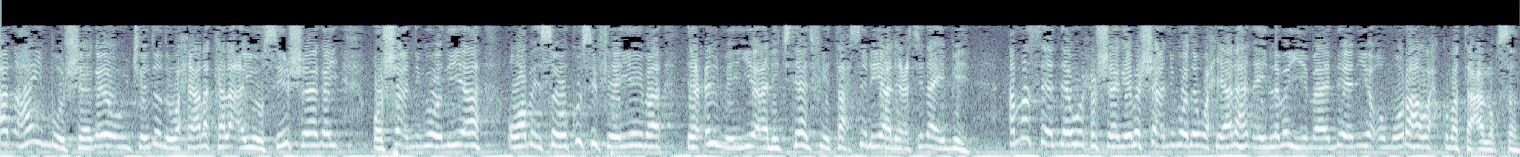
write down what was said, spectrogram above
aan ahayn buu sheegay oo ujeeddadu waxyaalo kale ayuu sii sheegay oo shanigoodii ah waaba isagoo ku sifeeyeyba dee cilmi iyo alijtihaad fi taxsiil iyo alictinaa'i bih amase dee wuxuu sheegayba shanigoodan waxyaalahan ay laba yimaadeen iyo umuuraha wax kuba tacalluqsan.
